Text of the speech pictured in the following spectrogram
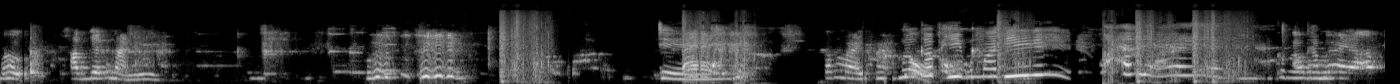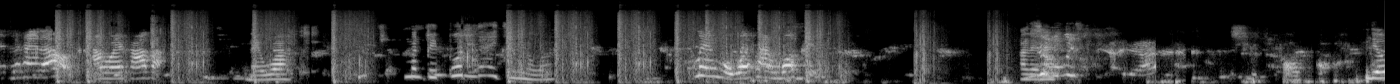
เออซับเยอะขนาดนี้ เจ๋งทำไมทุกมึงก็พิมพ์มาดิว้าวเลยก็มึเอางททำไมอะเอาไปให้แล้วเอาไว้ครับอะำไหนวะมันไปปล้นได้จริงเหรอวะ แม่งบอกว่าสร้างบอสเสร็จอะไรนะเดี๋ยว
